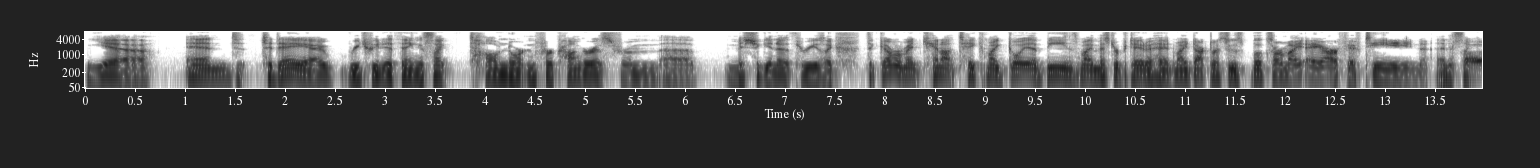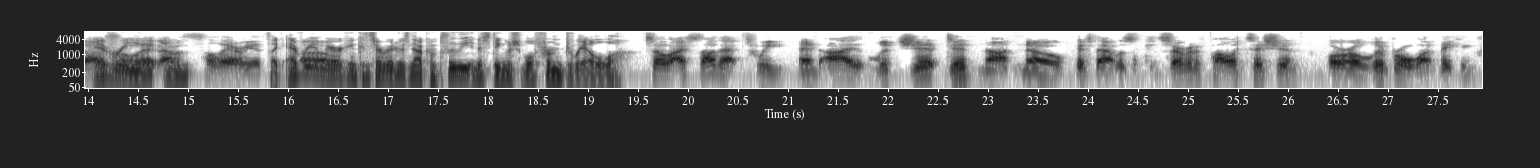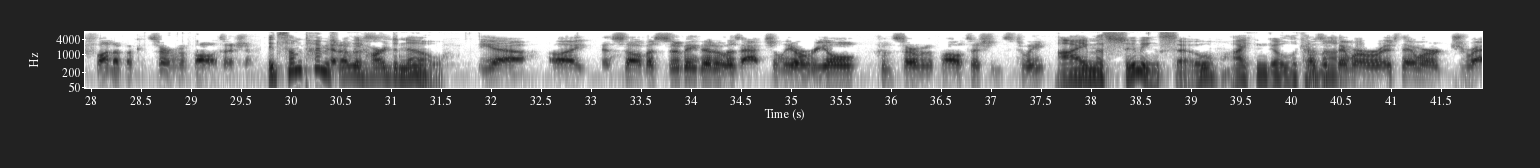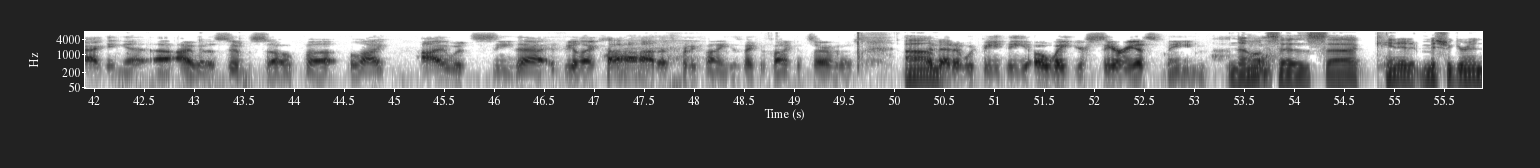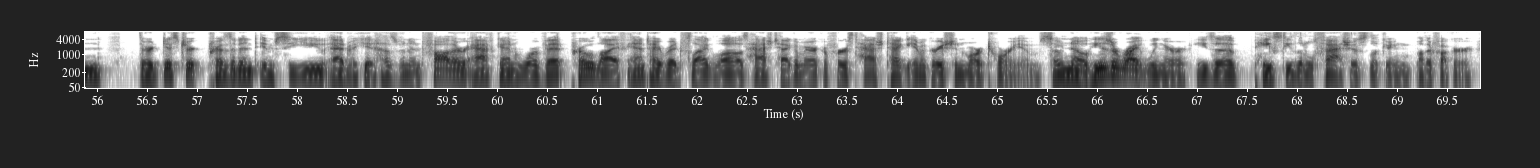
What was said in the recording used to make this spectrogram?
Yeah. And today I retweeted a thing. It's like Tom Norton for Congress from uh, Michigan 03 is like, the government cannot take my Goya beans, my Mr. Potato Head, my Dr. Seuss books, or my AR 15. And it's like Oh, every. hila- that um, was hilarious. it's like every Um, American conservative is now completely indistinguishable from dril. So I saw that tweet and I legit did not know if that was a conservative politician or a liberal one making fun of a conservative politician. It's sometimes And really was- hard to know. Yeah, like so I'm assuming that it was actually a real conservative politician's tweet. I'm assuming so. I can go look Because if up. they were if they were dragging it, uh, I would assume so. But like, I would see that and be like, "Ha ha ha! That's pretty funny." He's making fun of conservatives, Um, and then it would be the "Oh wait, you're serious" meme. No, it says uh, candidate Michigan, third district, president, MCU, advocate, husband and father, Afghan war vet, pro life, anti red flag laws, hashtag America first, hashtag immigration moratorium. So, no, he's a right winger. He's a pasty little fascist looking motherfucker.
